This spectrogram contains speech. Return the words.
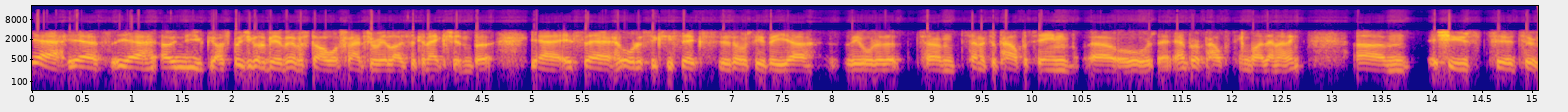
Yeah, yeah, yeah. I, mean, you, I suppose you've got to be a bit of a Star Wars fan to realise the connection, but yeah, it's there. Order 66 is obviously the uh, the order that um, Senator Palpatine, uh, or was it Emperor Palpatine by then, I think, um, issues to, to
